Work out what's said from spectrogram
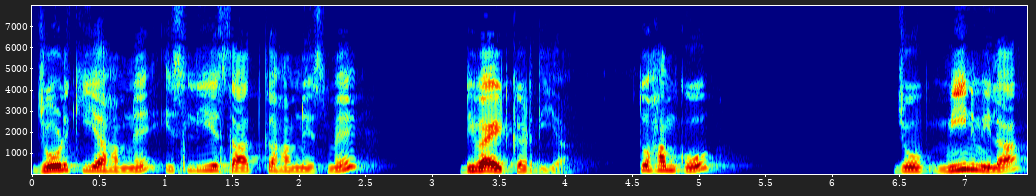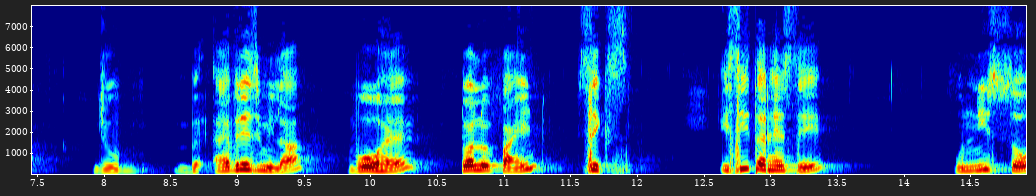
जोड़ किया हमने, इसलिए सात का हमने इसमें डिवाइड कर दिया। तो हमको जो मीन मिला, जो एवरेज मिला, वो है 12.6 इसी तरह से उन्नीस सौ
